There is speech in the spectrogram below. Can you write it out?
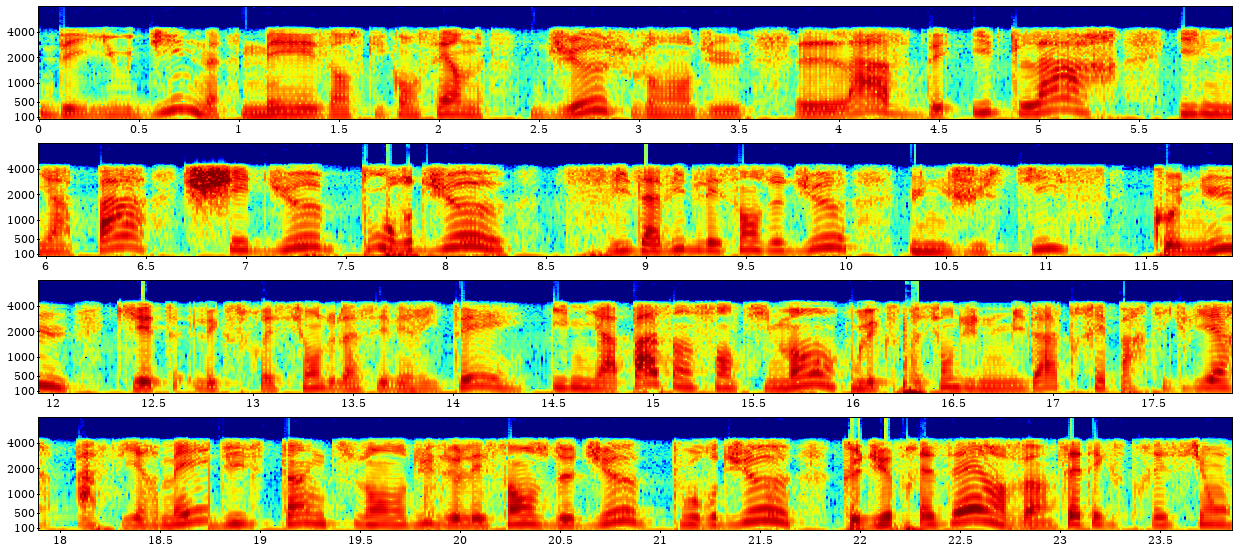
des Yudin, mais en ce qui concerne Dieu, sous-entendu, lave des Hitlar, il n'y a pas chez Dieu, pour Dieu, vis-à-vis -vis de l'essence de Dieu, une justice connu, qui est l'expression de la sévérité. Il n'y a pas un sentiment ou l'expression d'une mida très particulière affirmée, distincte sous-entendu de l'essence de Dieu, pour Dieu, que Dieu préserve. Cette expression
